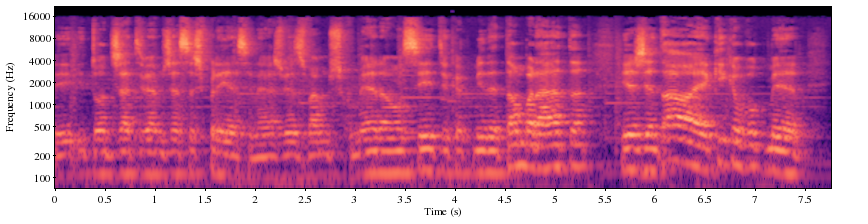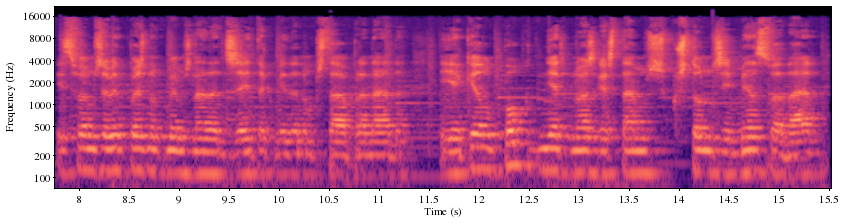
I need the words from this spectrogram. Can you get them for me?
E, e, todos já tivemos essa experiência, né? Às vezes vamos comer a um sítio que a comida é tão barata e a gente, ah, é aqui que eu vou comer. E se formos a ver, depois não comemos nada de jeito, a comida não prestava para nada. E aquele pouco dinheiro que nós gastamos custou-nos imenso a dar,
